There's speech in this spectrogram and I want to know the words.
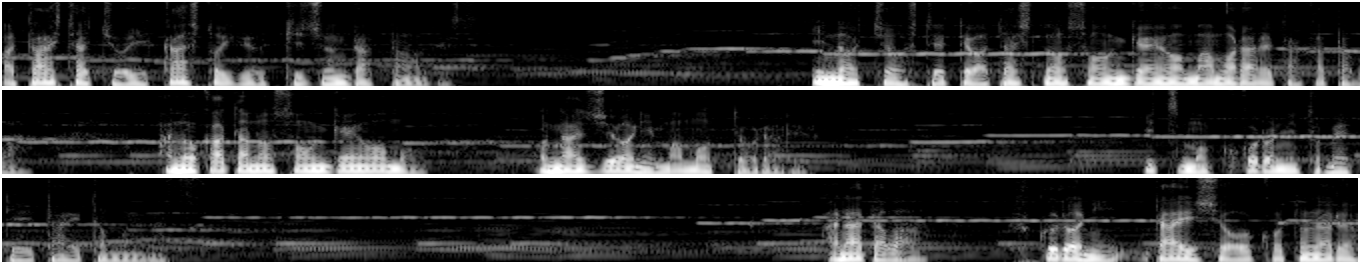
私たちを生かすという基準だったのです。命を捨てて私の尊厳を守られた方はあの方の尊厳をも同じように守っておられる。いつも心に留めていたいと思います。あなたは袋に大小異なる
